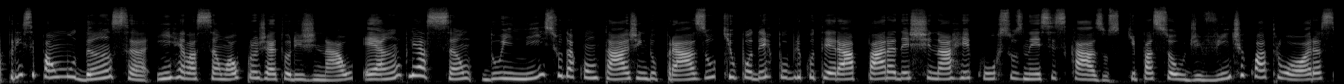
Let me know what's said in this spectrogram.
A principal mudança em relação ao projeto original é a ampliação do início da contagem do prazo que o poder público terá para destinar recursos nesses casos, que passou de 24 horas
